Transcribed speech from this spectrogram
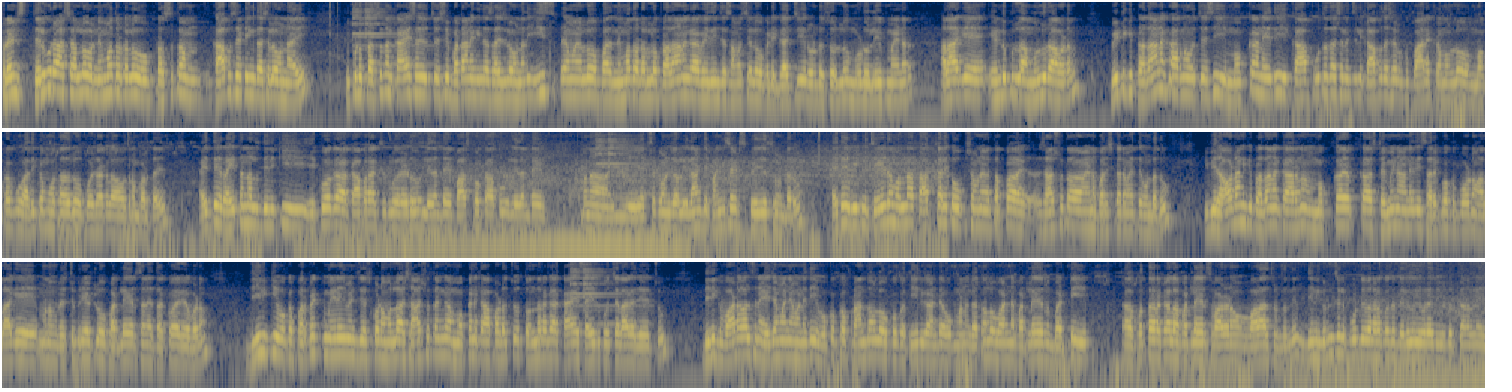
Friends Telugu రాష్ట్రాల్లో నిమ్మ తోటలు ప్రస్తుతం కాపు సెట్టింగ్ దశలో ఉన్నాయి. ఇప్పుడు ప్రస్తుతం కాయ సైజు వచ్చేసి బఠానీ గింజ సైజులో ఉన్నది. ఈ సమయంలో నిమ్మ తోటల్లో ప్రధానంగా వేధించే సమస్యలు ఒకటి గజ్జి రెండు సొల్లు మూడు లీఫ్ మైనర్ అలాగే ఎండుపుల్ల ముళ్ళు రావడం. వీటికి ప్రధాన కారణం వచ్చేసి మొక్క అనేది కా పూత దశ నుంచి కాపు దశలకు పారే క్రమంలో మొక్కకు అధిక మోతాదులో పోషకాలు అవసరం పడతాయి. అయితే రైతన్నలు దీనికి ఎక్కువగా కాపరాక్సిక్లోరైడ్ లేదంటే పాస్పో కాపు లేదంటే మన ఈ ఎక్సకౌంజాల్ ఇలాంటి ఫంగిసైడ్స్ స్ప్రే చేస్తూ ఉంటారు. అయితే వీటిని చేయడం వల్ల తాత్కాలిక ఉపశమనమే తప్ప శాశ్వతమైన పరిష్కారం అయితే ఉండదు. ఇవి రావడానికి ప్రధాన కారణం మొక్క యొక్క స్టెమినా అనేది సరిపోకపోవడం అలాగే మనం రెస్ట్ పీరియడ్లో ఫర్టిలైజర్స్ అనేది తక్కువగా ఇవ్వడం. దీనికి ఒక పర్ఫెక్ట్ మేనేజ్మెంట్ చేసుకోవడం వల్ల శాశ్వతంగా మొక్కని కాపాడవచ్చు తొందరగా కాయ సైజుకు వచ్చేలాగా చేయొచ్చు. దీనికి వాడవలసిన యాజమాన్యం అనేది ఒక్కొక్క ప్రాంతంలో ఒక్కొక్క తీరుగా అంటే మనం గతంలో వాడిన ఫర్టిలైజర్ని బట్టి కొత్త రకాల ఫర్టిలైజర్స్ వాడడం వాడాల్సి ఉంటుంది. దీని గురించి పూర్తి వివరాల కోసం తెలుగు యువరైతు యూట్యూబ్ ఛానల్ని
